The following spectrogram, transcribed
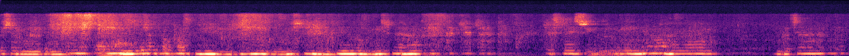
Thank you.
